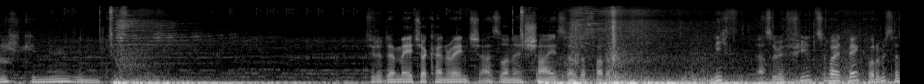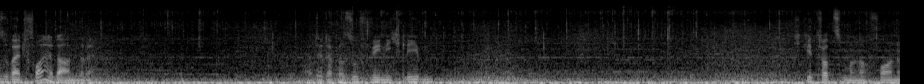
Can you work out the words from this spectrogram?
Nicht genügend. Ist wieder der Major kein Range. Ah, so eine Scheiße. Das war doch. Nicht. Also mir viel zu weit weg. Warum ist der so weit vorne, der andere? Ja, der hat aber so wenig Leben. Ich gehe trotzdem mal nach vorne.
